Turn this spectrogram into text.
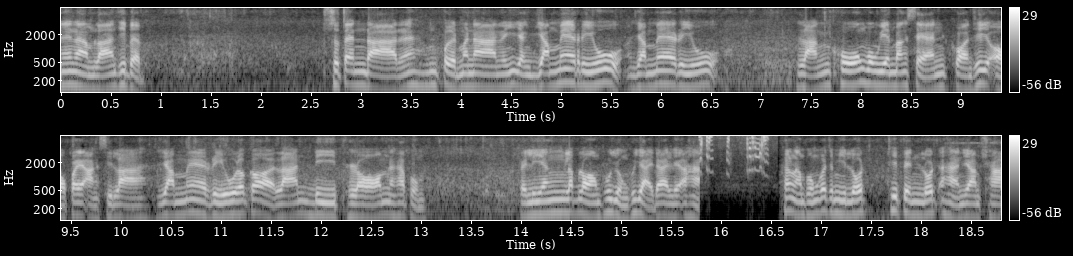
แนะนำร้านที่แบบสแตนดาร์ดนะมันเปิดมานานอย่างยำแม่ริ้วยำแม่ริ้ว หลังโค้งวงเวียนบางแสนก่อนที่จะออกไปอ่างศิลายำแม่ริ้ว แล้วก็ร้านดีพร้อมนะครับผมไปเลี้ยงรับรองผู้หยงผู้ใหญ่ได้เลยอาหาร ข้างหลังผมก็จะมีรถที่เป็นรถอาหารยามเช้า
